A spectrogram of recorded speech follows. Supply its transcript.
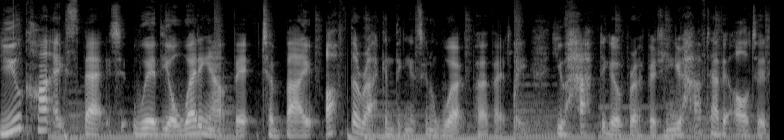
you can't expect with your wedding outfit to buy off the rack and think it's gonna work perfectly. You have to go for a fitting, you have to have it altered.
